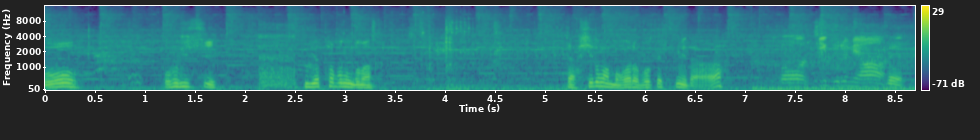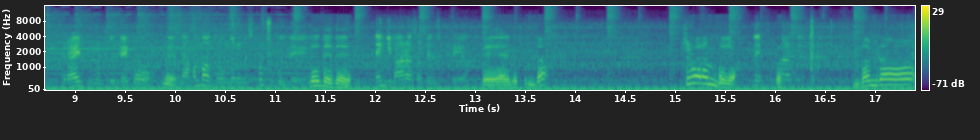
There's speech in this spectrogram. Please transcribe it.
오, 오이씨 드디어 타보는구만. 자 시동 한번 걸어보겠습니다. 이거 D 누르면 네. 드라이브 모드 되고 네. 한 번 더 누르면 스포츠 모드예요. 네네네. 땡기 많아서 변속돼요. 네 알겠습니다. 출발하면 되죠. 네. 감사합니다.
